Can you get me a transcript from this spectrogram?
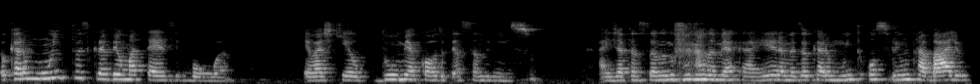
eu quero muito escrever uma tese boa. Eu acho que eu durmo e acordo pensando nisso aí já pensando no final da minha carreira, mas eu quero muito construir um trabalho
